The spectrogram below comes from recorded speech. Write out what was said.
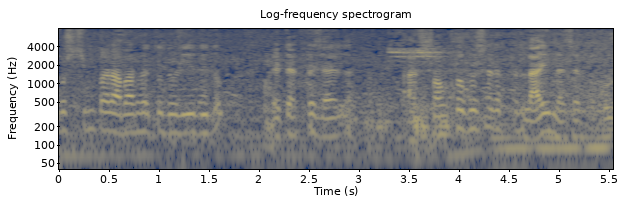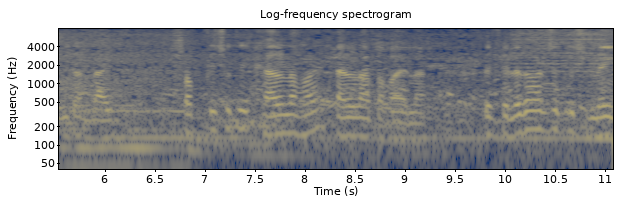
পশ্চিম পাড় আবার হয়তো দড়িয়ে দিল, এটা একটা জায়গা। আর শঙ্খ ঘোষের একটা লাইন আছে, একটা কবিতার লাইন সব কিছুতেই খেলনা হয়, খেলনা তো হয় না। ফেলে দেওয়ার যে কিছু নেই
